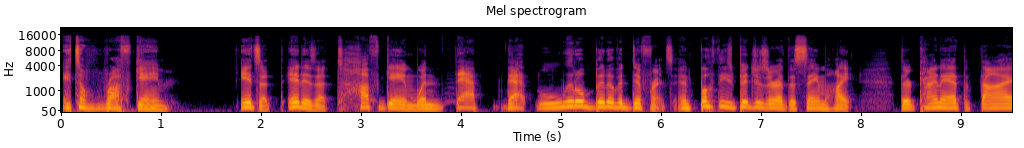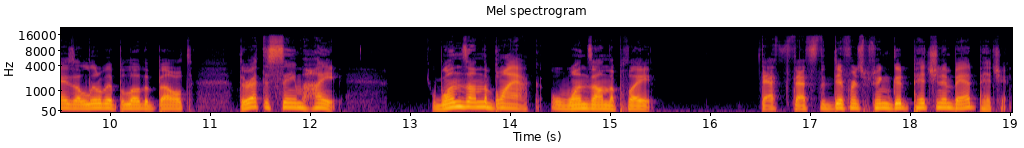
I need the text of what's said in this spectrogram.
It's a rough game. It's a it is a tough game when that that little bit of a difference. And both these pitches are at the same height. They're kind of at the thighs, a little bit below the belt. They're at the same height. One's on the black, one's on the plate. That's that's the difference between good pitching and bad pitching.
